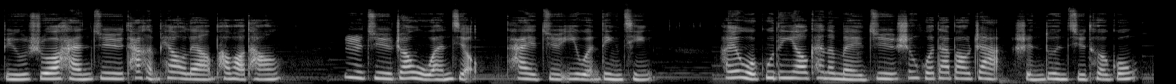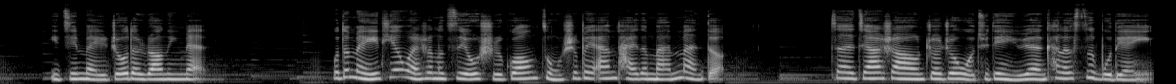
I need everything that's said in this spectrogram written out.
比如说韩剧《她很漂亮》，泡泡糖。日剧朝五晚九，泰剧一吻定情，还有我固定要看的美剧《生活大爆炸》《神盾局特工》，以及每周的《Running Man》。我的每一天晚上的自由时光总是被安排的满满的，再加上这周我去电影院看了四部电影，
